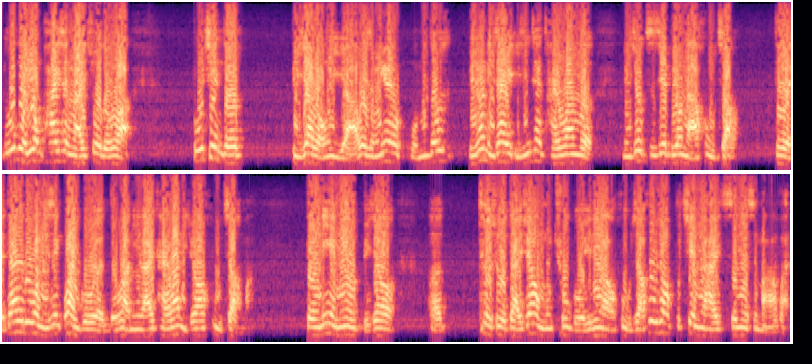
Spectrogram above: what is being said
如果用 Python 来做的话，不见得比较容易啊。为什么？因为我们都，比如说你在已经在台湾了，你就直接不用拿护照。对，但是如果你是外国人的话，你来台湾你就要护照嘛，对，你也没有比较呃特殊的待遇，像我们出国一定要护照，护照不见得还真的是麻烦，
